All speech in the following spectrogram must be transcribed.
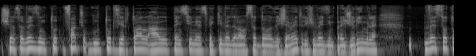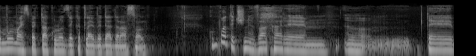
și o să vezi un tur, faci un tur virtual al pensiunii respective de la 120 de metri și vezi împrejurimile, vezi totul mult mai spectaculos decât l-ai vedea de la sol. Cum poate cineva care uh, te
